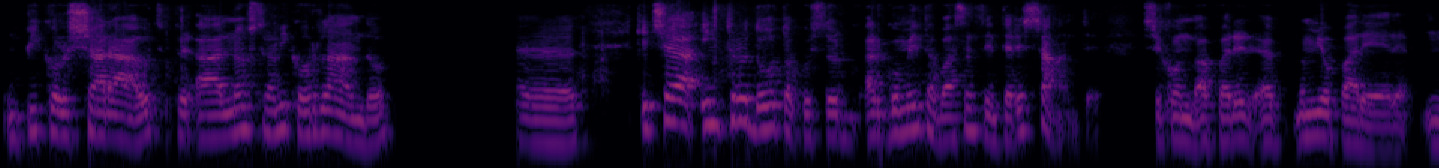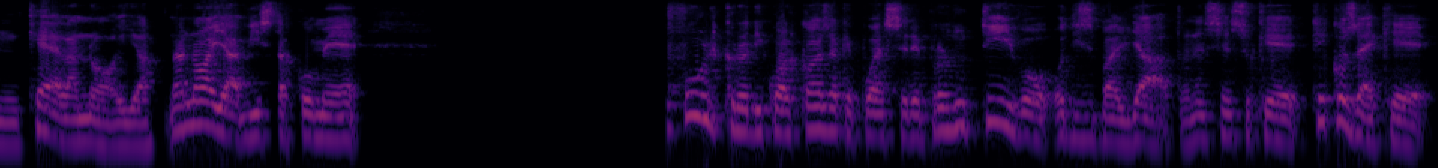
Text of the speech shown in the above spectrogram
un piccolo shout out per, al nostro amico Orlando, eh, che ci ha introdotto a questo argomento abbastanza interessante, secondo a, parere, a mio parere, mm, che è la noia. La noia vista come fulcro di qualcosa che può essere produttivo o di sbagliato, nel senso che che cos'è che,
